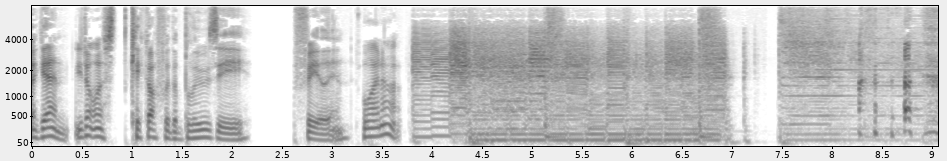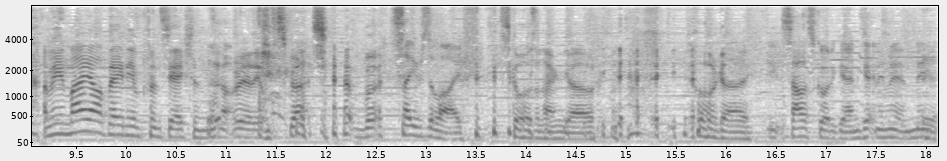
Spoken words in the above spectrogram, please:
again, you don't want to kick off with a bluesy feeling. Why not? I mean, my Albanian pronunciation is not really up to scratch, but Saves a life, scores an own goal. Poor guy. Salah scored again, getting him in knee Yeah.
